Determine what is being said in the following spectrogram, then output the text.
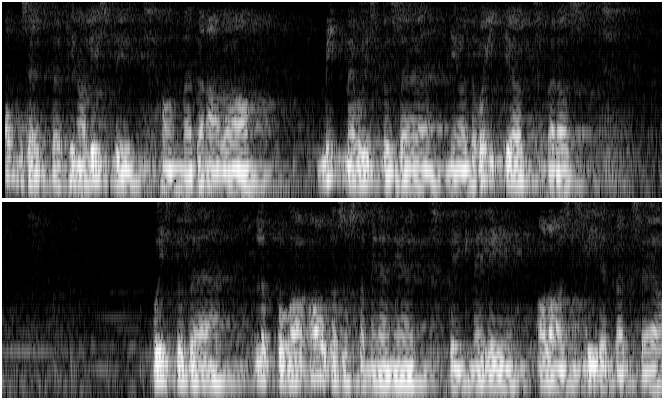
homsed finalistid on täna ka mitmevõistluse nii-öelda võitjad pärast võistluse lõppu ka autasustamine, nii et kõik neli ala siis liidetakse ja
